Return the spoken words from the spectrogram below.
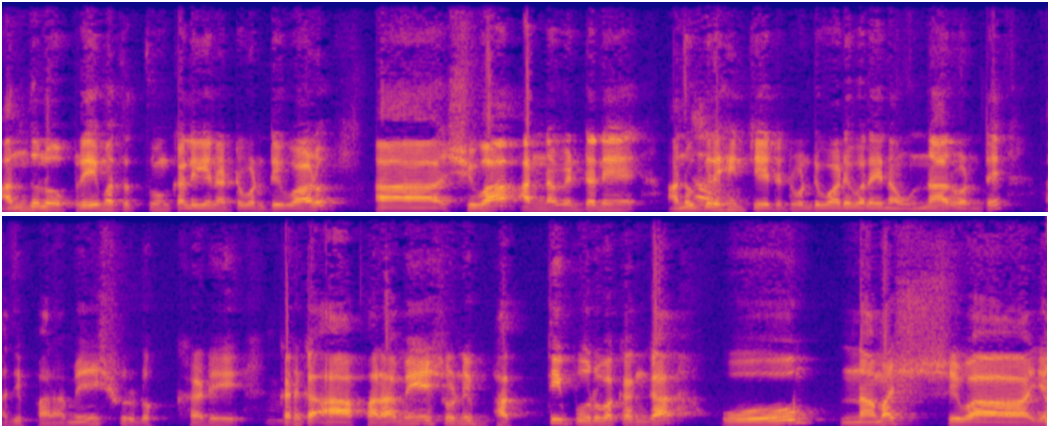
అందులో ప్రేమతత్వం కలిగినటువంటి వాడు ఆ శివ అన్న వెంటనే అనుగ్రహించేటటువంటి వాడు ఎవరైనా ఉన్నారు అంటే అది పరమేశ్వరుడు ఒక్కడే. కనుక ఆ పరమేశ్వరుని భక్తిపూర్వకంగా ఓం నమ శివాయ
